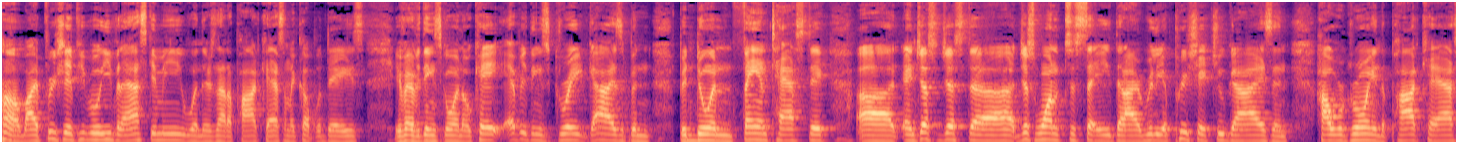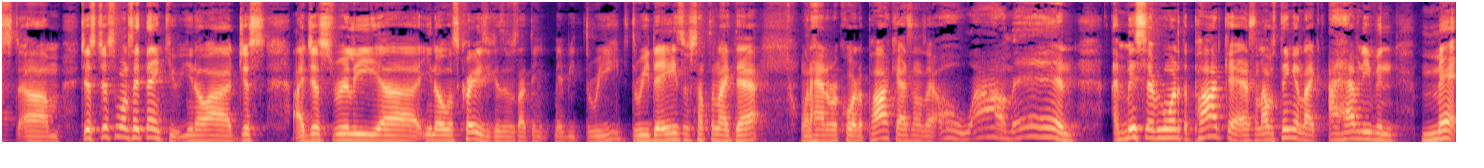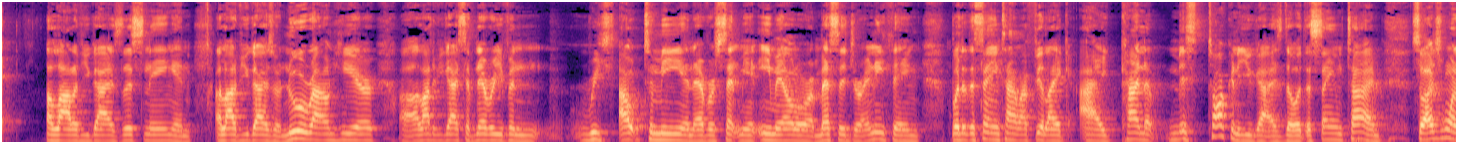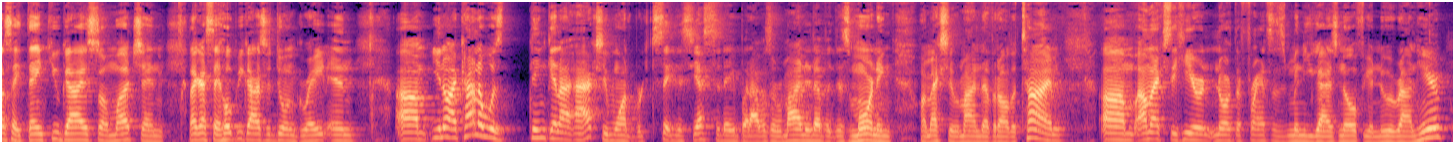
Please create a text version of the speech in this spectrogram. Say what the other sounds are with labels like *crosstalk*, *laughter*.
um I appreciate people even asking me when there's not a podcast in a couple days if everything's going okay. Everything's great, guys. Been been doing fantastic. Uh and just just uh just wanted to say that I really appreciate you guys and how we're growing the podcast. Um just just want to say thank you. You know, I just I just really uh, you know, it was crazy because it was, I think, maybe three, three days or something like that when I had to record a podcast. And I was like, oh, wow, man, I miss everyone at the podcast. And I was thinking, like, I haven't even met a lot of you guys listening and a lot of you guys are new around here. Uh, a lot of you guys have never even reached out to me and ever sent me an email or a message or anything. But at the same time, I feel like I kind of miss talking to you guys though at the same time. So I just want to say thank you guys so much. And like I say, hope you guys are doing great. And, um, you know, I kind of was thinking I actually wanted to say this yesterday, but I was reminded of it this morning, or I'm actually reminded of it all the time. Um, I'm actually here in north of France, as many of you guys know if you're new around here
